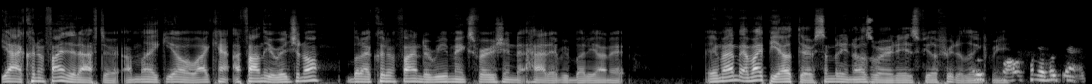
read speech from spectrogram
yeah, I couldn't find it after. I'm like, yo, I can't. I found the original, but I couldn't find a remix version that had everybody on it. It might, it might be out there. If somebody knows where it is, feel free to link me. I was trying to look at.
